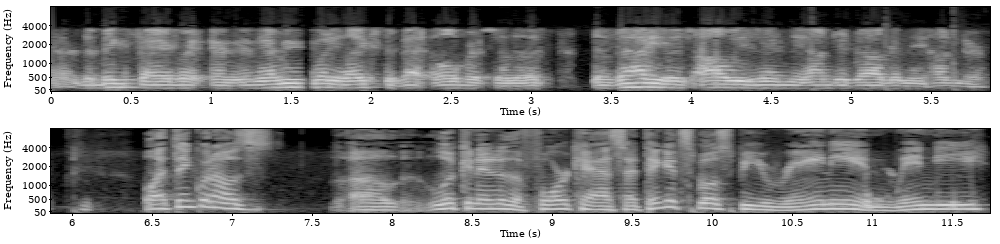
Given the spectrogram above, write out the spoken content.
uh, the big favorite, and, and everybody likes to bet over. So the the value is always in the underdog and the under. Well, I think when I was uh, looking into the forecast, I think it's supposed to be rainy and windy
